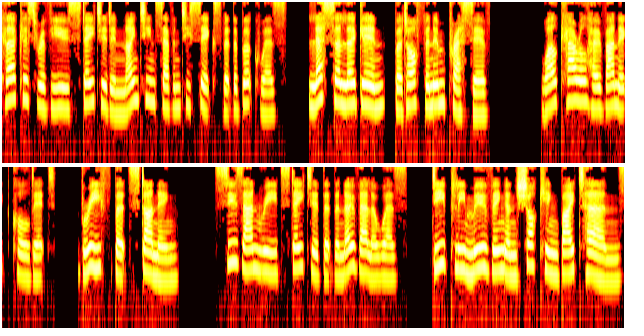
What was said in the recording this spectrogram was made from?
Kirkus Reviews stated in 1976 that the book was lesser Le Guin, but often impressive, while Carol Hovanec called it brief but stunning. Suzanne Reid stated that the novella was deeply moving and shocking by turns.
